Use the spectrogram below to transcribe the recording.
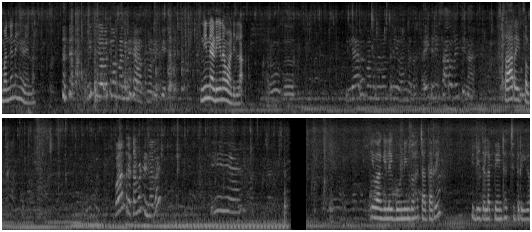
ಮೊನ್ನೆನೇ ಹೇಳೇನ. ನೀನು ನಿನ್ನ ಅಡುಗೆನ ಮಾಡಿಲ್ಲ. ಸಾರು ಐತಿ ಸ್ವಲ್ಪ. ಬಂದ್ರೆ ಟಮಾಟಿನಲ್ಲ ಇವಾಗ ಇಲ್ಲಿ ಗೋಣಿಂದು ಹಚ್ಚಾತಾರ ರೀ ಇಲ್ಲಿದೆಲ್ಲ ಪೇಂಟ್ ಹಚ್ಚಿದ್ರಿ ಈಗ.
